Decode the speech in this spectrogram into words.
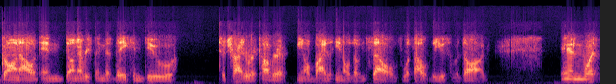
gone out and done everything that they can do to try to recover it you know by the, you know themselves without the use of a dog. And what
